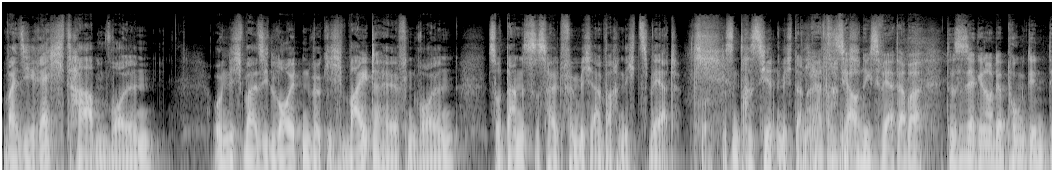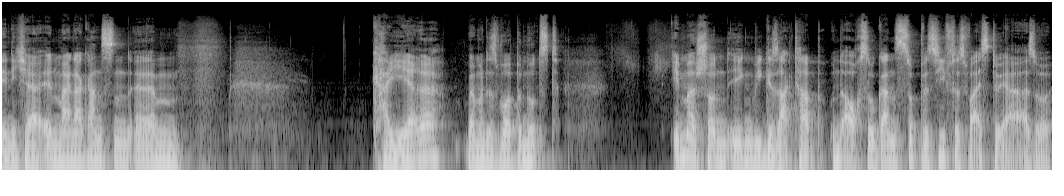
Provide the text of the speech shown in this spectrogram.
weil sie Recht haben wollen und nicht, weil sie Leuten wirklich weiterhelfen wollen, so dann ist es halt für mich einfach nichts wert. So, das interessiert mich dann Ja, einfach das ist nicht. ja auch nichts wert, aber das ist ja genau der Punkt, den, den ich ja in meiner ganzen ähm, Karriere, wenn man das Wort benutzt, immer schon irgendwie gesagt habe und auch so ganz subversiv, das weißt du ja. Also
